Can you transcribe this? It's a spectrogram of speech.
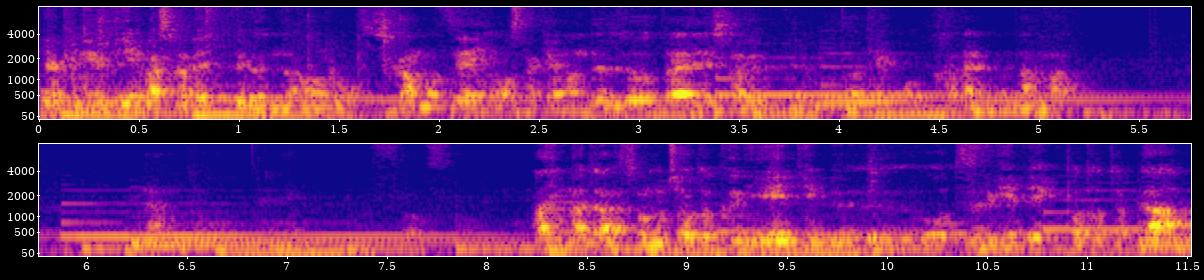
逆に言うと今喋ってるのをしかも全員お酒飲んでる状態で喋ってることは結構かなりの生なると思ってね。そうそう。まあ今だからそのちょうどクリエイティブを続けていくこととか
